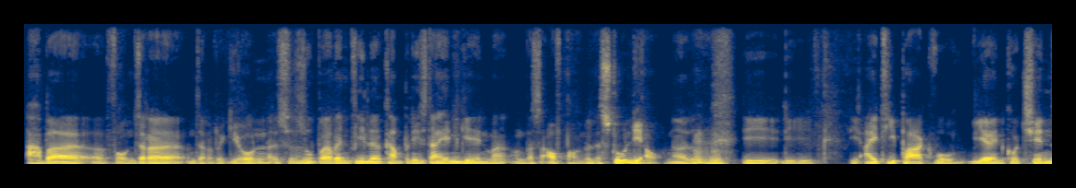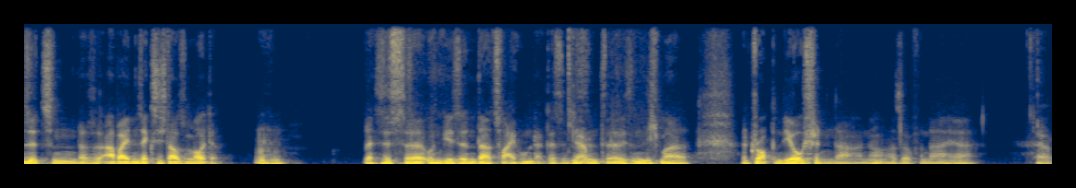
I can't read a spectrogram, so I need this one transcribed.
aber äh, für unsere, unsere Region ist es super, wenn viele Companies dahin gehen und was aufbauen. Und das tun die auch. Ne? Also mhm. Die, die, die IT-Park, wo wir in Cochin sitzen, da arbeiten 60.000 Leute. Mhm. Das ist, äh, und wir sind da 200. Das sind, wir, sind, äh, wir sind nicht mal a drop in the ocean da. Ne? Also von daher. Ja.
